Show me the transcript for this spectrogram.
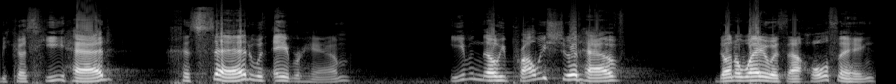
because he had chesed with Abraham, even though he probably should have done away with that whole thing,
